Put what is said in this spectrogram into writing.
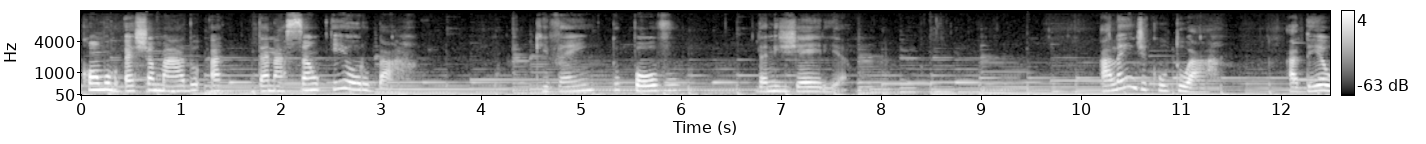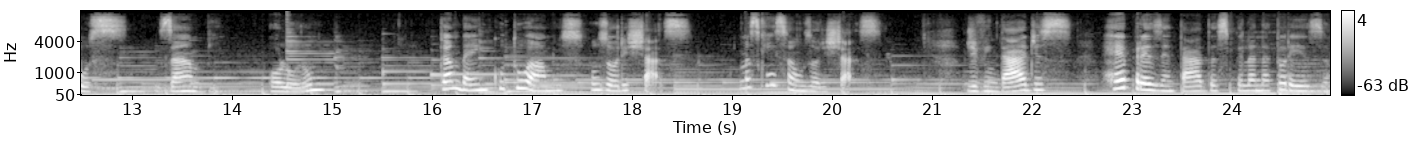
como é chamado a, da nação Iorubá, que vem do povo da Nigéria. Além de cultuar a Deus Zambi Olorum, também cultuamos os orixás. Mas quem são os orixás? Divindades representadas pela natureza.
